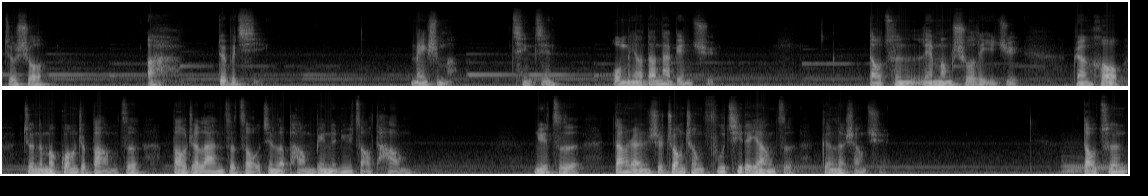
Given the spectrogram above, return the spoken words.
就说：“啊，对不起。没什么，请进，我们要到那边去。”岛村连忙说了一句，然后就那么光着膀子。抱着篮子走进了旁边的女澡堂。女子当然是装成夫妻的样子跟了上去。岛村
